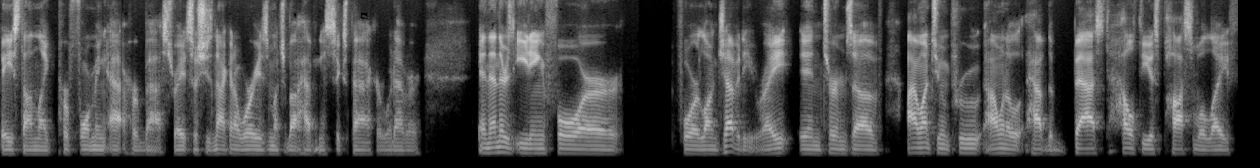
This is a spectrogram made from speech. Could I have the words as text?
based on like performing at her best, right? So she's not going to worry as much about having a six pack or whatever. And then there's eating for for longevity, right? In terms of I want to improve, I want to have the best, healthiest possible life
